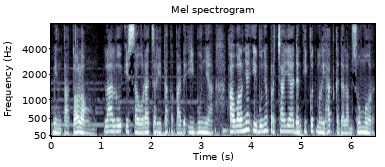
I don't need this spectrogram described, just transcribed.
minta tolong. Lalu Isaura cerita kepada ibunya. Awalnya ibunya percaya dan ikut melihat ke dalam sumur,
